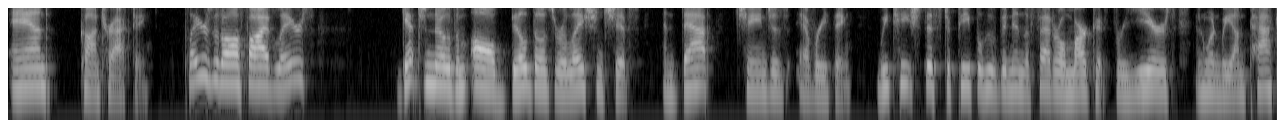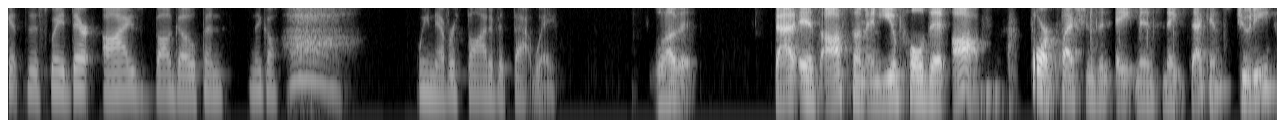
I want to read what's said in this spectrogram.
and contracting. Players at all five layers, get to know them all, build those relationships, and that changes everything. We teach this to people who've been in the federal market for years. And when we unpack it this way, their eyes bug open and they go, ah, oh, we never thought of it that way. Love it. That is awesome. And you pulled it off. Four questions in eight minutes and eight seconds. Judy,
